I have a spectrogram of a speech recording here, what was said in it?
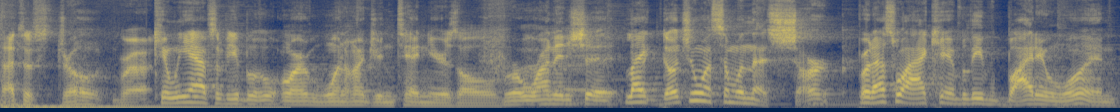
That's a stroke, bro. Can we have some people who aren't 110 years old? We're running shit. Like, Don't you want someone that's sharp? bro, that's why I can't believe Biden won.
